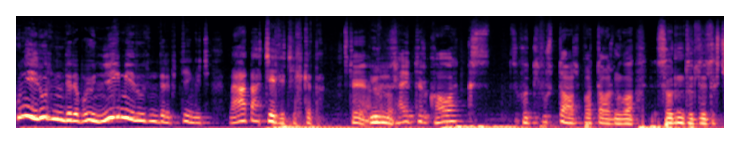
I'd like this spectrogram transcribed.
хүний эрүүл мэнд дээр буюу нийгмийн эрүүл мэнд дээр бити ингэж наадаач л гэж хэлэх гээд байна. Тийм. Ер нь сая тэр COVAX хөтөлбөртэй холбоотойгоор нөгөө сөрөн төлөөлөгч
